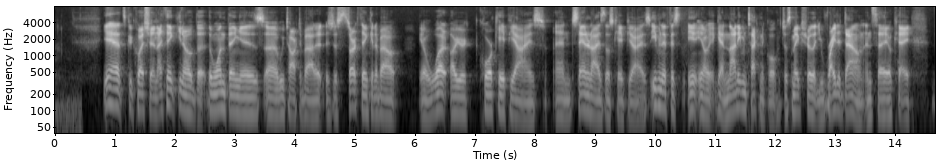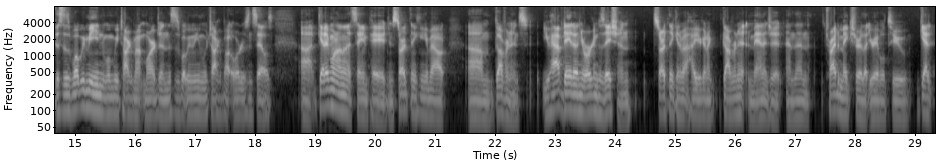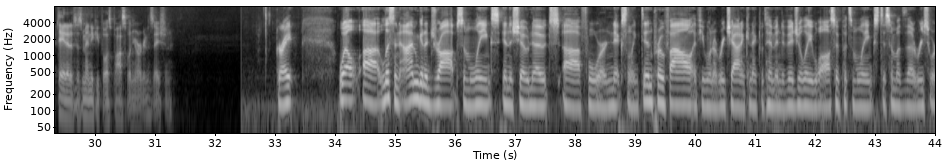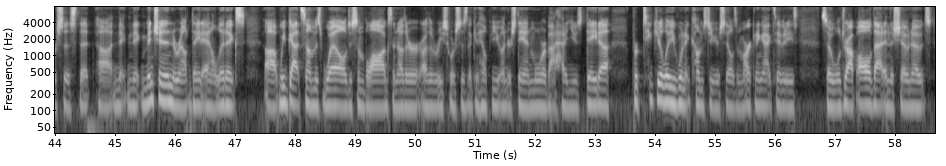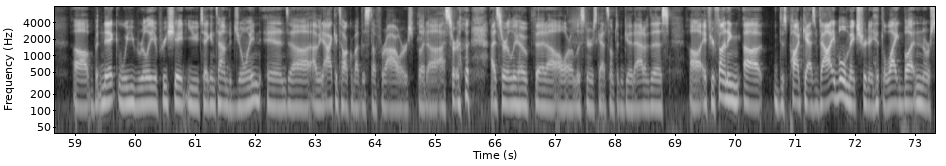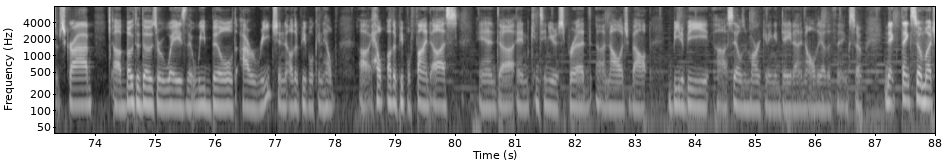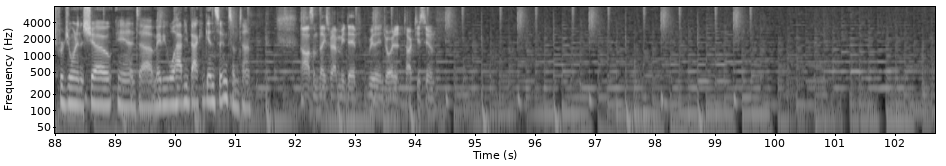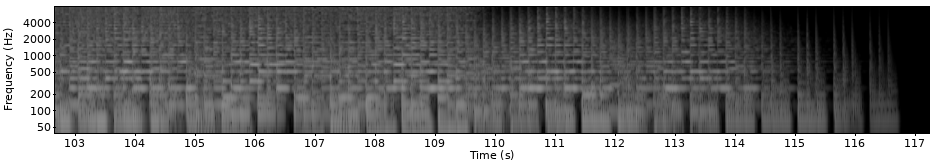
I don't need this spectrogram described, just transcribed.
Yeah, it's a good question. I think you know the the one thing is uh, we talked about it is just start thinking about you know what are your core KPIs and standardize those KPIs. Even if it's you know again not even technical, just make sure that you write it down and say, okay, this is what we mean when we talk about margin. This is what we mean when we talk about orders and sales. Uh, get everyone on that same page and start thinking about um, governance. You have data in your organization. Start thinking about how you're going to govern it and manage it, and then try to make sure that you're able to get data to as many people as possible in your organization. Great. Well, uh, listen, I'm going to drop some links in the show notes uh, for Nick's LinkedIn profile. If you want to reach out and connect with him individually, we'll also put some links to some of the resources that uh, Nick, Nick mentioned around data analytics. Uh, we've got some as well, just some blogs and other other resources that can help you understand more about how to use data, particularly when it comes to your sales and marketing activities. So we'll drop all of that in the show notes. Uh, but Nick, we really appreciate you taking time to join. And uh, I mean, I could talk about this stuff for hours, but uh, I certainly, I certainly hope that uh, all our listeners got something good out of this. Uh, if you're finding uh, this podcast valuable, make sure to hit the like button or subscribe. Uh, both of those are ways that we build our reach, and other people can help uh, help other people find us and and continue to spread knowledge about B2B sales and marketing and data and all the other things. So, Nick, thanks so much for joining the show, and maybe we'll have you back again soon sometime. Awesome. Thanks for having me, Dave. Really enjoyed it. Talk to you soon.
